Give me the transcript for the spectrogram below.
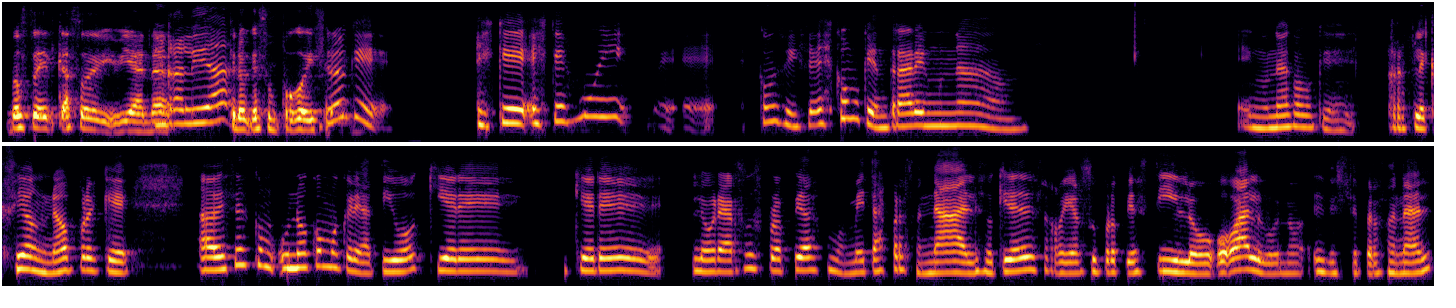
no sé el caso de Viviana. En realidad, creo que es un poco diferente. Creo que es que es, que es muy, eh, ¿cómo se dice? Es como que entrar en una, en una como que reflexión, ¿no? Porque a veces uno como creativo quiere, quiere lograr sus propias como metas personales o quiere desarrollar su propio estilo o algo, ¿no? Este personal.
